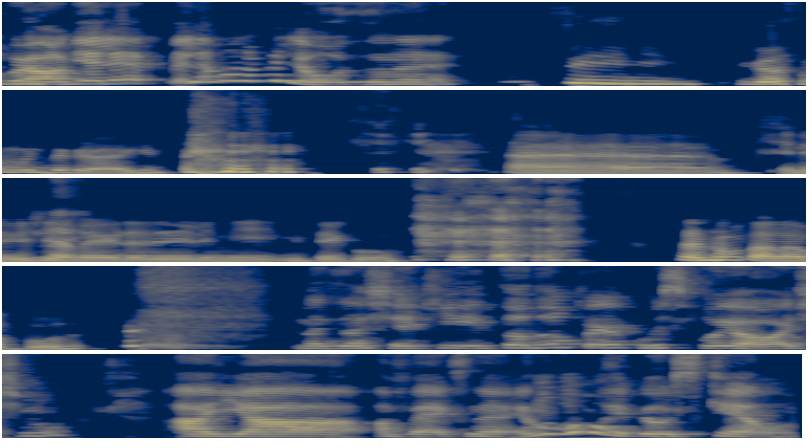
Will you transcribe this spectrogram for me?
o Grog, ele é, ele é maravilhoso, né? Sim, gosto muito do Grog. A energia Mas- lerda dele me, me pegou. pra não falar burro. Mas eu achei que todo o percurso foi ótimo. Aí a, a Vex, né? Eu não vou morrer pelo Scanlan.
